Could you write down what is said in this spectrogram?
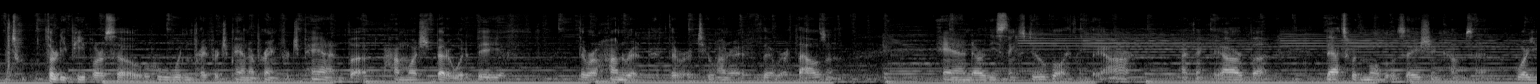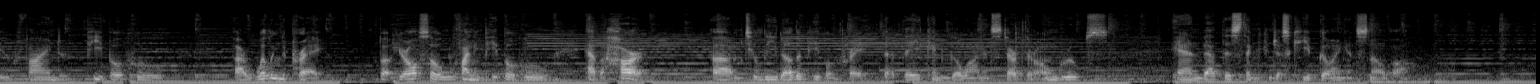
30 people or so who wouldn't pray for Japan are praying for Japan, but how much better would it be if there were 100, if there were 200, if there were 1,000? And are these things doable? I think they are. I think they are, but that's where the mobilization comes in, where you find people who are willing to pray, but you're also finding people who have a heart um, to lead other people and pray, that they can go on and start their own groups, and that this thing can just keep going and snowball.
